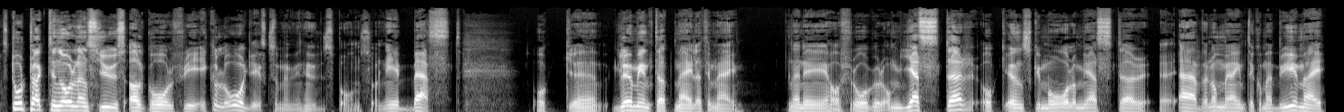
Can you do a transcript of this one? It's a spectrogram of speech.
Stort tack till Norrlands Ljus Alkoholfri Ekologisk som är min huvudsponsor. Ni är bäst. Och eh, glöm inte att mejla till mig när ni har frågor om gäster och önskemål om gäster, eh, även om jag inte kommer bry mig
